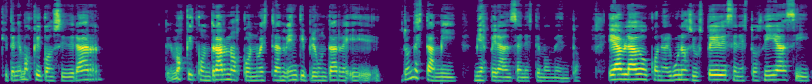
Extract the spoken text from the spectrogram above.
que tenemos que considerar, tenemos que encontrarnos con nuestra mente y preguntar, eh, ¿dónde está mi, mi esperanza en este momento? He hablado con algunos de ustedes en estos días y,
